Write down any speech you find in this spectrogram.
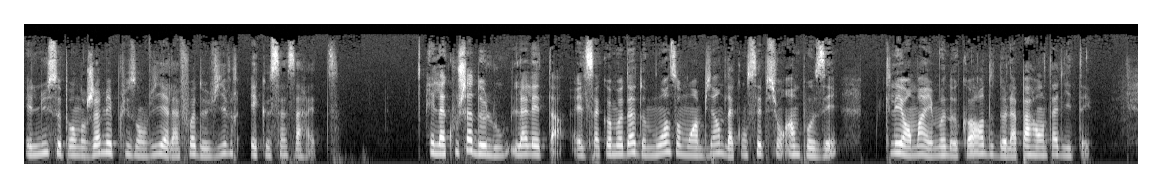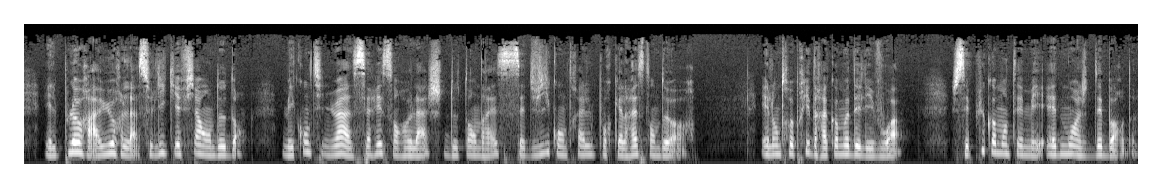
elle n'eut cependant jamais plus envie à la fois de vivre et que ça s'arrête. Elle accoucha de Lou, l'allaita. Elle s'accommoda de moins en moins bien de la conception imposée, clé en main et monocorde, de la parentalité. Elle pleura, hurla, se liquéfia en dedans, mais continua à serrer sans relâche, de tendresse, cette vie contre elle pour qu'elle reste en dehors. Elle entreprit de raccommoder les voix. Je sais plus comment t'aimer, aide-moi, je déborde.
